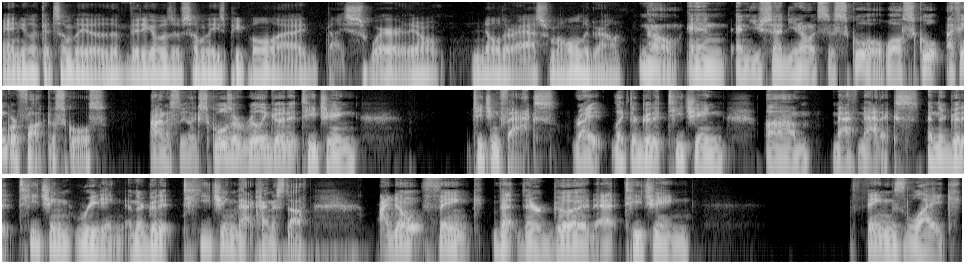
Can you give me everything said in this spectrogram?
man, you look at some of the the videos of some of these people, I I swear they don't know their ass from a hole in the ground. No, and and you said you know it's a school. Well, school. I think we're fucked with schools. honestly. Like schools are really good at teaching teaching facts, right? Like they're good at teaching um, mathematics and they're good at teaching reading and they're good at teaching that kind of stuff. I don't think that they're good at teaching things like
